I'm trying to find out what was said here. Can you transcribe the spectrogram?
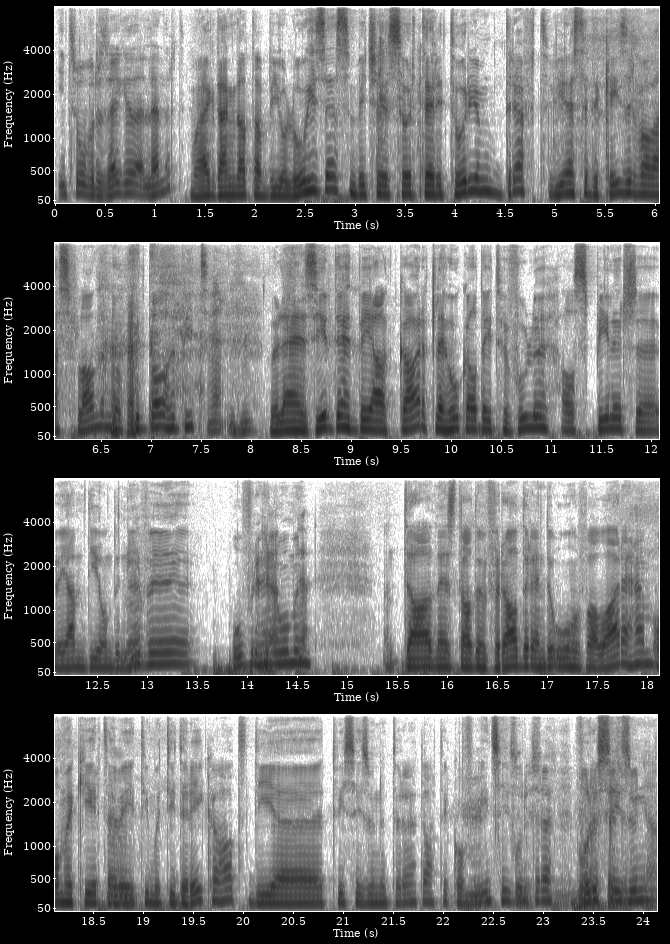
iets over zeggen, Lennart? Maar ik denk dat dat biologisch is, een beetje een soort territoriumdrift. Wie is er de keizer van West-Vlaanderen op voetbalgebied? Ja. We liggen zeer dicht bij elkaar. Het ligt ook altijd gevoelig als spelers. eh wij hebben die onder neven overgenomen. Dan is dat een verrader in de ogen van Waregem. Omgekeerd hebben wij Timothy de Rijk gehad, die eh, twee seizoenen terug, dacht ik, of Mhm. één seizoen Vorig terug, seizoen. vorig seizoen, ja.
